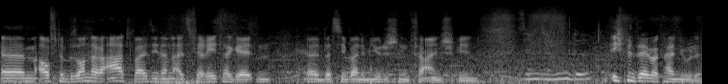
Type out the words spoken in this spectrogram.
ähm, auf eine besondere Art, weil sie dann als Verräter gelten, äh, dass sie bei einem jüdischen Verein spielen. Sind Sie Jude? Ich bin selber kein Jude.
